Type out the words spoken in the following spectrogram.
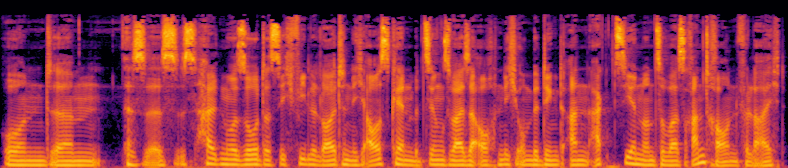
Und ähm, es, es ist halt nur so, dass sich viele Leute nicht auskennen, beziehungsweise auch nicht unbedingt an Aktien und sowas rantrauen vielleicht.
